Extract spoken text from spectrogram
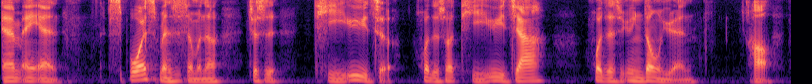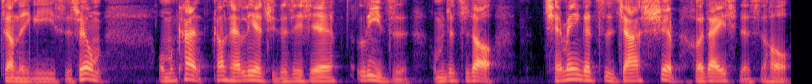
M A N。sportsman 是什么呢？就是体育者或者说体育家或者是运动员。好，这样的一个意思。所以，我们我们看刚才列举的这些例子，我们就知道前面一个字加 ship 合在一起的时候，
